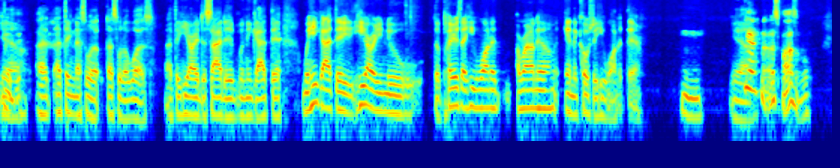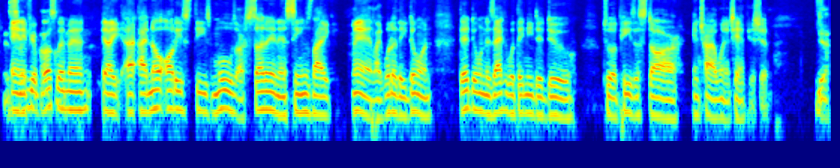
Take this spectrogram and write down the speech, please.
Know, I, I think that's what that's what it was. I think he already decided when he got there. When he got there, he already knew the players that he wanted around him and the coach that he wanted there. Hmm. Yeah. Yeah, no, it's possible. It's and if you're possible. Brooklyn, man, like I, I know all these these moves are sudden, and it seems like man, like what are they doing? They're doing exactly what they need to do to appease a star and try to win a championship. Yeah.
